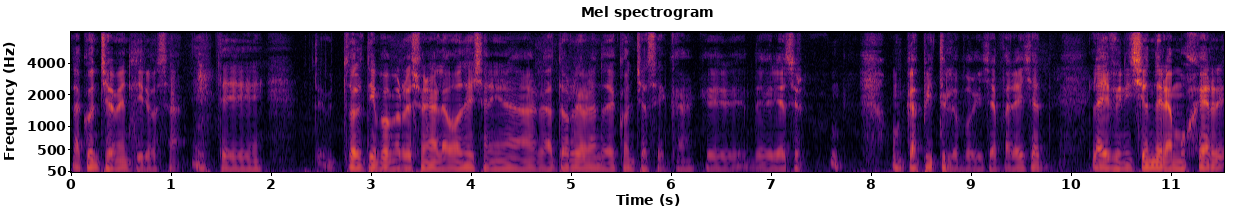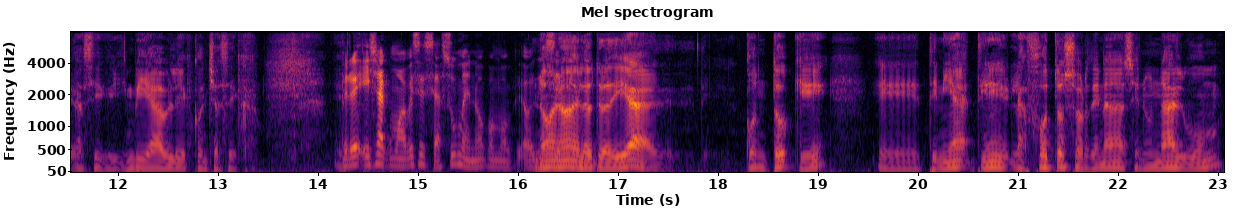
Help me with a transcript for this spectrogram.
la concha mentirosa. Este, todo el tiempo me resuena la voz de Janina La Torre hablando de concha seca, que debería ser un capítulo, porque ya para ella la definición de la mujer así inviable es concha seca. Pero ella como a veces se asume, ¿no? Como no, no, el otro día contó que eh, tenía tiene las fotos ordenadas en un álbum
